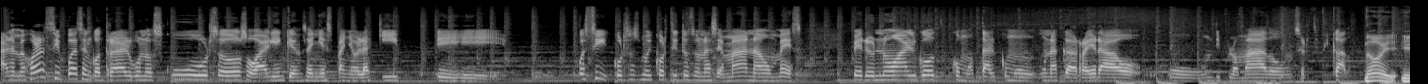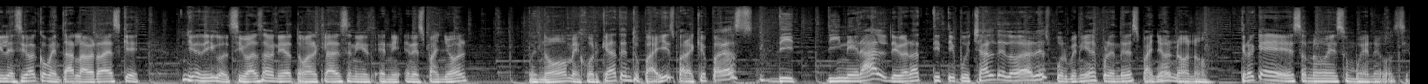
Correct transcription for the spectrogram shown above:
A lo mejor sí puedes encontrar algunos cursos o alguien que enseñe español aquí, eh, pues sí, cursos muy cortitos de una semana, un mes, pero no algo como tal como una carrera o, un diplomado, un certificado. No, y, les iba a comentar, la verdad es que yo digo, si vas a venir a tomar clases en, español, pues no, mejor quédate en tu país. ¿Para qué pagas dineral, de verdad, titipuchal de dólares por venir a aprender español? No, no. Creo que eso no es un buen negocio.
